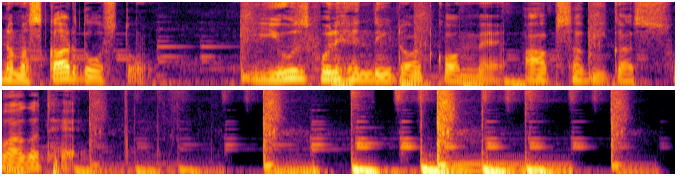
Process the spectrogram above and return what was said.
नमस्कार दोस्तों useful Hindi dot com में आप सभी का स्वागत है।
